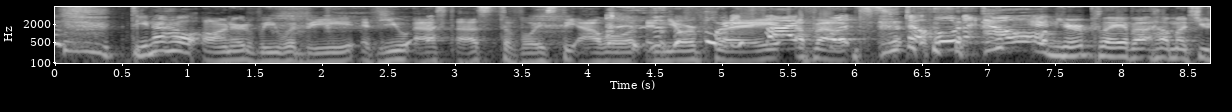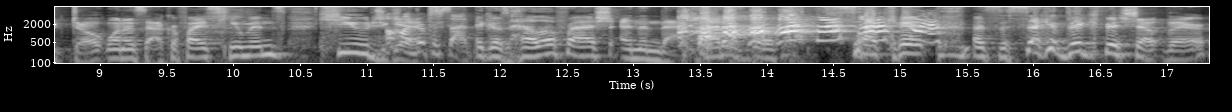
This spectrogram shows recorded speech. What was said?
it. do you know how honored we would be if you asked us to voice the owl in your play about stone owl. in your play about how much you don't want to sacrifice humans, huge get. 100%. It goes Hello Fresh and then that. That is the second. That's the second big fish out there.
